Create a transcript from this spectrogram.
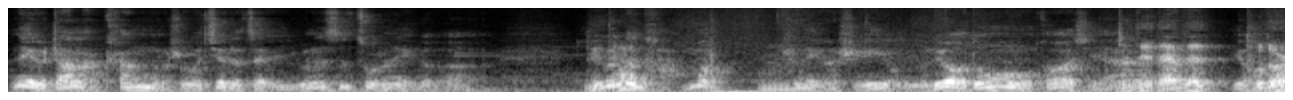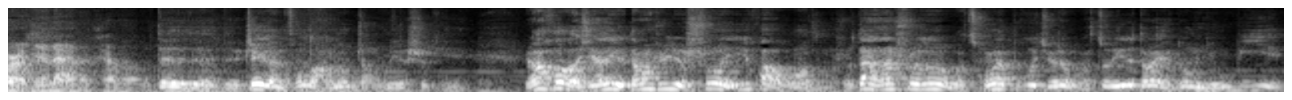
那个展览开幕的时候，接着在尤伦斯做的那个一个论坛嘛，是那个谁有有刘晓东、何小贤，这对咱在土豆上现在还能看到。对对对对，这个你从网上能找着那个视频。然后何小贤就当时就说了一句话，我忘了怎么说，但是他说的我从来不会觉得我作为一个导演有多么牛逼，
